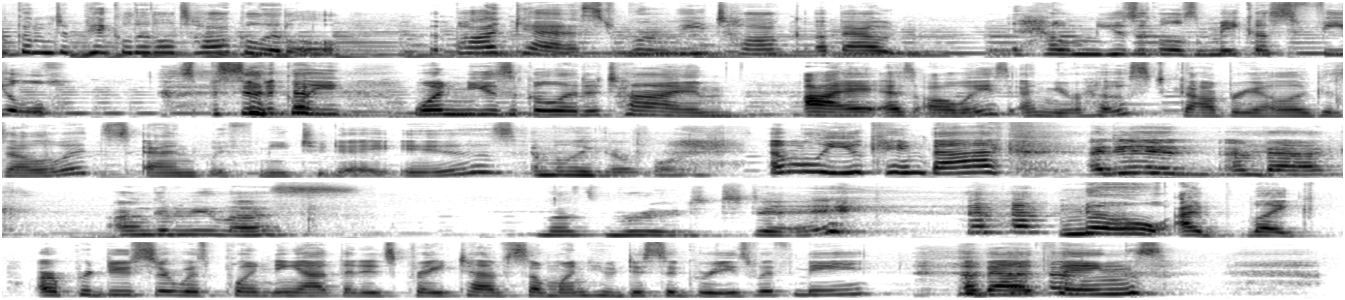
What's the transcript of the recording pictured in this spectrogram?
welcome to Pick a Little Talk a Little, the podcast where we talk about how musicals make us feel, specifically one musical at a time. I, as always, am your host, Gabriella Gazelowitz, and with me today is Emily, go for it. Emily. You came back. I did. I'm back. I'm gonna be less, less rude today. No, I like our producer was pointing out that it's great to have someone who disagrees with me about things.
